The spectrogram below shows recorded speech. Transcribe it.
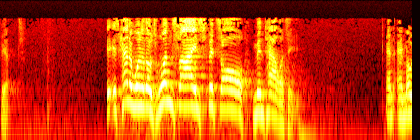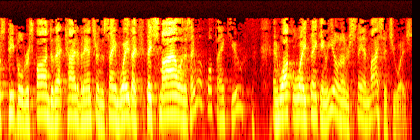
fit. It's kind of one of those one size fits all mentality. And, and most people respond to that kind of an answer in the same way. They, they smile and they say, well, well, thank you. And walk away thinking, well, you don't understand my situation.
